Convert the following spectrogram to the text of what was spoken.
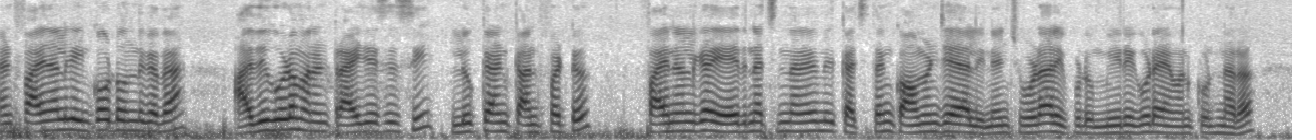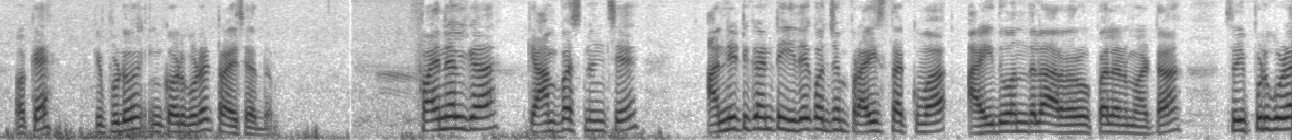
అండ్ ఫైనల్గా ఇంకోటి ఉంది కదా అది కూడా మనం ట్రై చేసేసి లుక్ అండ్ కంఫర్ట్ ఫైనల్గా ఏది నచ్చిందనేది మీరు ఖచ్చితంగా కామెంట్ చేయాలి. నేను చూడాలి ఇప్పుడు మీరు కూడా ఏమనుకుంటున్నారో. ఓకే ఇప్పుడు ఇంకోటి కూడా ట్రై చేద్దాం. ఫైనల్గా క్యాంపస్ నుంచే అన్నిటికంటే ఇదే కొంచెం ప్రైస్ తక్కువ ఐదు వందల అరవై రూపాయలు అనమాట సో ఇప్పుడు కూడా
